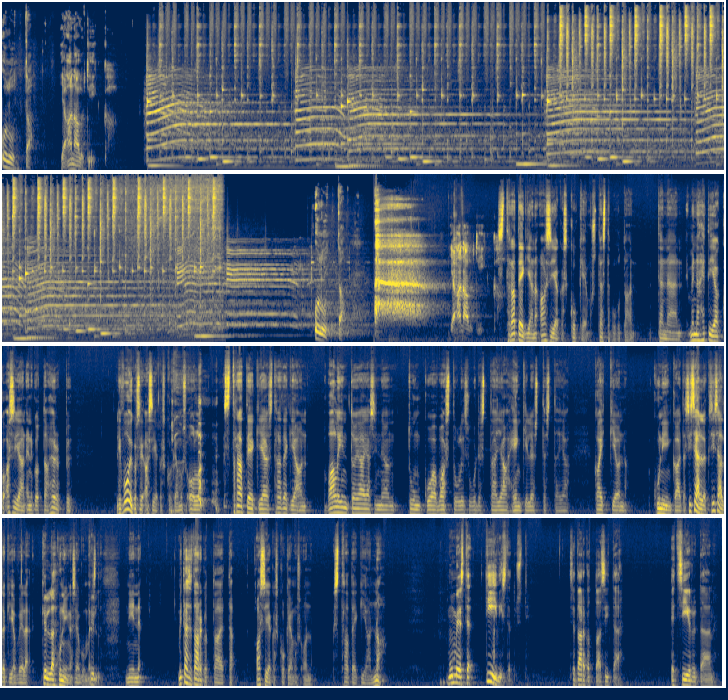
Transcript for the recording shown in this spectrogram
olutta ja analytiikkaa. Olutta ja analytiikkaa. Strategian asiakaskokemus, tästä puhutaan tänään. Mennään heti Jaakko asiaan ennen kuin ottaa hörppy. Eli voiko se asiakaskokemus olla strategia, jos strategia on valintoja ja sinne on tunkua vastuullisuudesta ja henkilöstöstä ja kaikki on kuninkaita. Sisältö, sisältökin on vielä Kyllä. kuningas jonkun mielestä. Kyllä. Niin mitä se tarkoittaa, että asiakaskokemus on strategiana? Mun mielestä tiivistetysti se tarkoittaa sitä, että siirrytään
